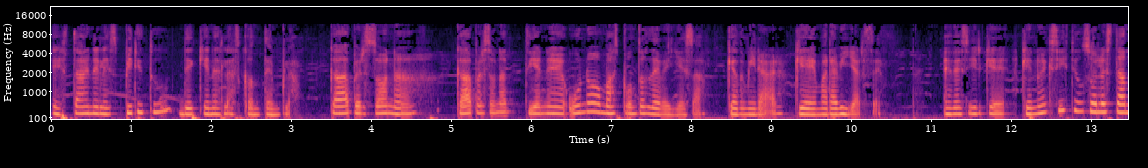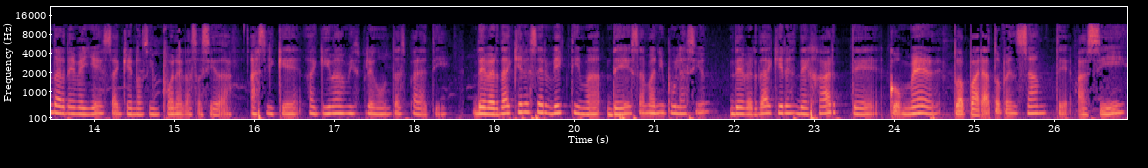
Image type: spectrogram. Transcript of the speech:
está en el espíritu de quienes las contempla. Cada persona cada persona tiene uno o más puntos de belleza que admirar, que maravillarse. Es decir, que, que no existe un solo estándar de belleza que nos impone la sociedad. Así que aquí van mis preguntas para ti. ¿De verdad quieres ser víctima de esa manipulación? ¿De verdad quieres dejarte comer tu aparato pensante así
